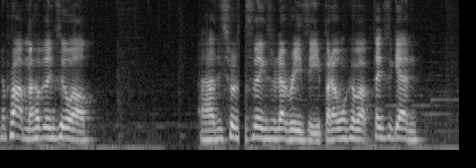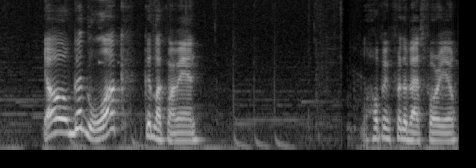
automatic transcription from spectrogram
No problem. I hope things go well. Uh, these sorts of things are never easy, but I won't give up. Thanks again. Yo, good luck. Good luck, my man. Hoping for the best for you.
